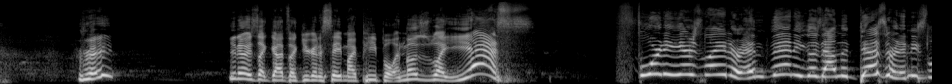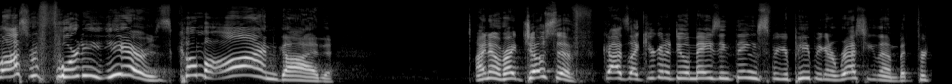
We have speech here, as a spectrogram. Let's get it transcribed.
right? You know, he's like, God's like, You're going to save my people. And Moses was like, Yes! 40 years later, and then he goes out in the desert and he's lost for 40 years. Come on, God. I know, right? Joseph, God's like, you're going to do amazing things for your people, you're going to rescue them. But for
